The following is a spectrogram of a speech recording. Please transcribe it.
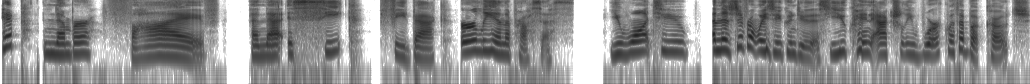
Tip number five, and that is seek feedback early in the process. You want to, and there's different ways you can do this. You can actually work with a book coach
